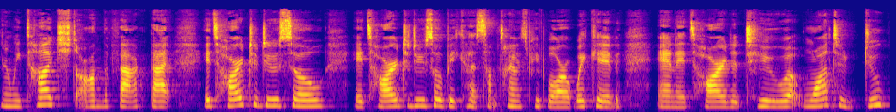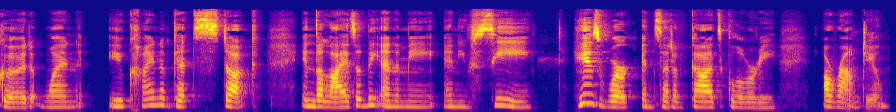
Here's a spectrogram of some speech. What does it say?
And we touched on the fact that it's hard to do so. It's hard to do so because sometimes people are wicked and it's hard to want to do good when you kind of get stuck in the lies of the enemy and you see his work instead of God's glory around you.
